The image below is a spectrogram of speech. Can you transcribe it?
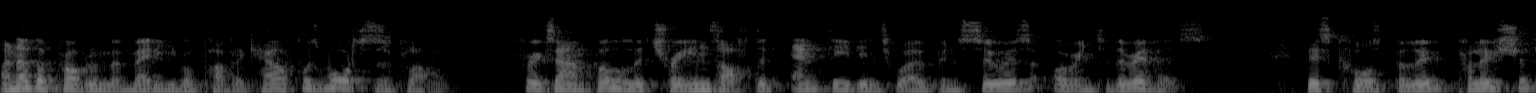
Another problem of medieval public health was water supply. For example, latrines often emptied into open sewers or into the rivers. This caused pollution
